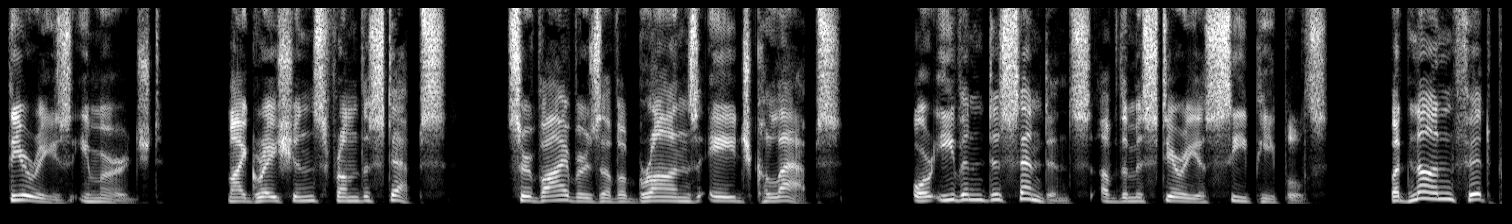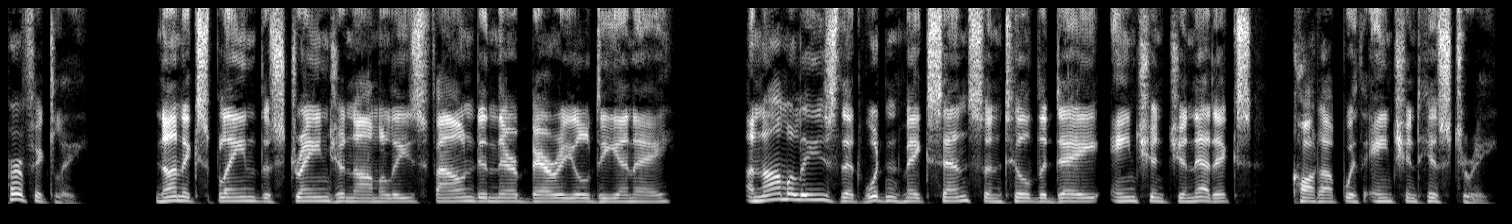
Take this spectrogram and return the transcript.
Theories emerged, migrations from the steppes, survivors of a Bronze Age collapse, or even descendants of the mysterious sea peoples. But none fit perfectly. None explained the strange anomalies found in their burial DNA, anomalies that wouldn't make sense until the day ancient genetics caught up with ancient history.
